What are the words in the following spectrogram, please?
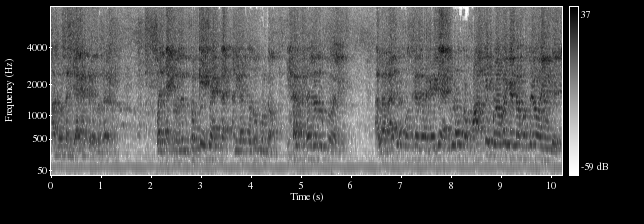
భాగవతం జాగ్రత్తగా చదవాలి పంచక్రవర్తిని తొక్కేసేట అని కాదు చదువుకుంటాం. జాగ్రత్తగా చదువుకోవాలి. అలా రాసిన పుస్తకం కనుక అది కూడా ఒక పార్టీ ప్రాపగండా పుస్తకం అయి ఉండేది.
